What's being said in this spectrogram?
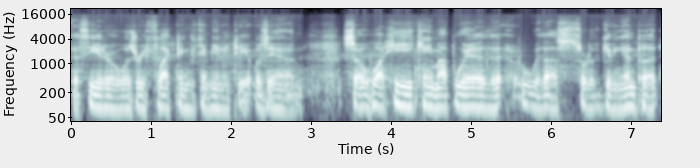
the theater was reflecting the community it was in. So what he came up with, with us sort of giving input,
